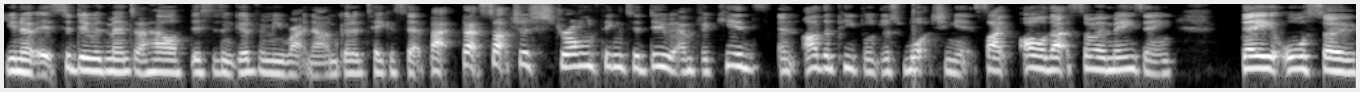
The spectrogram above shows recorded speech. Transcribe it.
you know, it's to do with mental health. This isn't good for me right now. I'm going to take a step back. That's such a strong thing to do. And for kids and other people just watching it, it's like, oh, that's so amazing. They also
